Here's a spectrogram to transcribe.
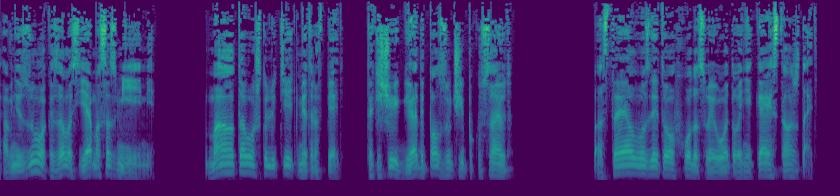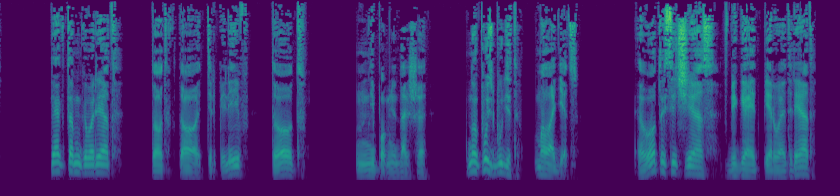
а внизу оказалась яма со змеями. Мало того, что лететь метров пять, так еще и гады ползучие покусают. Поставил возле этого входа своего двойника и стал ждать. Как там говорят, тот, кто терпелив, тот... Не помню дальше. Но пусть будет молодец. Вот и сейчас вбегает первый отряд,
